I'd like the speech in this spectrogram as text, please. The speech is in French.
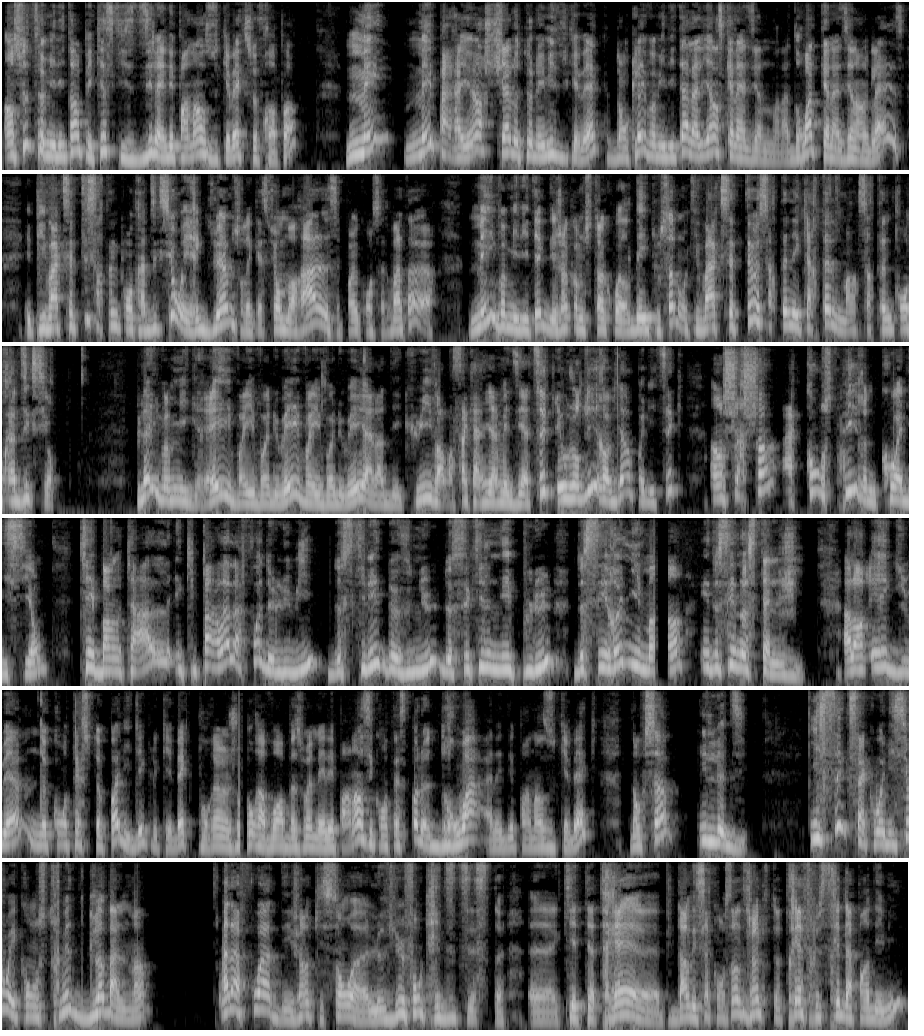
Ensuite, c'est un militant péquiste qui se dit l'indépendance du Québec se fera pas. Mais, mais par ailleurs, je tiens à l'autonomie du Québec. Donc là, il va militer à l'Alliance canadienne, dans la droite canadienne anglaise, et puis il va accepter certaines contradictions. Éric Duhem, sur les questions morales, c'est pas un conservateur. Mais il va militer avec des gens comme Stockwell Day, tout ça, donc il va accepter un certain écartèlement, certaines contradictions. Puis là, il va migrer, il va évoluer, il va évoluer à la DQ, il va avoir sa carrière médiatique. Et aujourd'hui, il revient en politique en cherchant à construire une coalition qui est bancale et qui parle à la fois de lui, de ce qu'il est devenu, de ce qu'il n'est plus, de ses reniements et de ses nostalgies. Alors, Éric Duhem ne conteste pas l'idée que le Québec pourrait un jour avoir besoin de l'indépendance. Il conteste pas le droit à l'indépendance du Québec. Donc ça, il le dit. Il sait que sa coalition est construite globalement à la fois des gens qui sont euh, le vieux fonds créditiste, euh, qui étaient très, euh, puis dans les circonstances, des gens qui étaient très frustrés de la pandémie,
